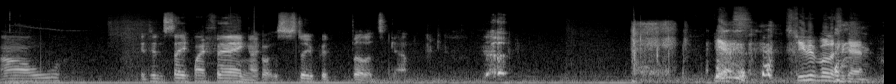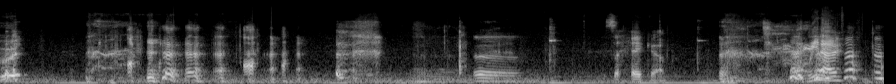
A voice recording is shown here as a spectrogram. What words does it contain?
Oh. It didn't save my thing. I got the stupid bullets again. Yes. Stupid bullet again. Uh, it's a hiccup. We know.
